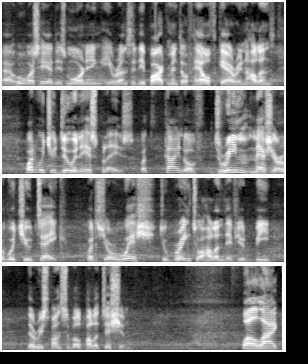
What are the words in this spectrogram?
uh, who was here this morning. He runs the Department of Healthcare in Holland. What would you do in his place? What kind of dream measure would you take? What is your wish to bring to Holland if you'd be the responsible politician? Well, like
